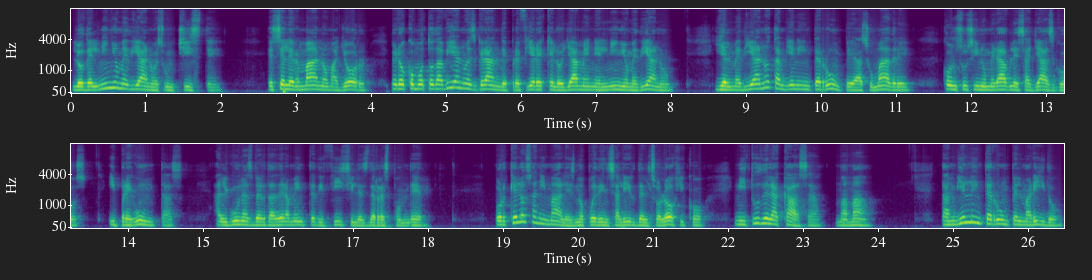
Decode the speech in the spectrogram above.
Lo del niño mediano es un chiste. Es el hermano mayor, pero como todavía no es grande, prefiere que lo llamen el niño mediano. Y el mediano también interrumpe a su madre con sus innumerables hallazgos y preguntas, algunas verdaderamente difíciles de responder. ¿Por qué los animales no pueden salir del zoológico, ni tú de la casa, mamá? También le interrumpe el marido.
